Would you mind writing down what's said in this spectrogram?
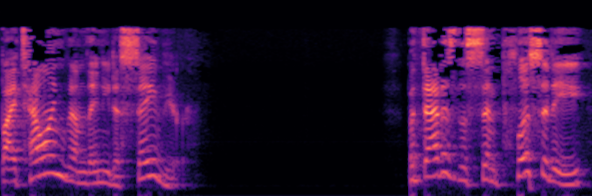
by telling them they need a Savior. But that is the simplicity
